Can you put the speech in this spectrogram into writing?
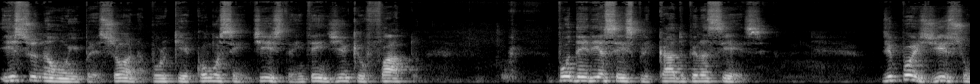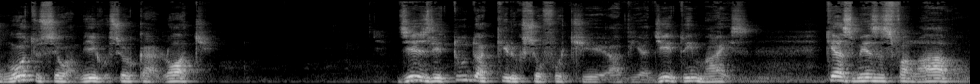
Isso não o impressiona porque, como cientista, entendia que o fato poderia ser explicado pela ciência. Depois disso, um outro seu amigo, o Sr. Carlotti, diz-lhe tudo aquilo que o Sr. Fortier havia dito e mais, que as mesas falavam.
